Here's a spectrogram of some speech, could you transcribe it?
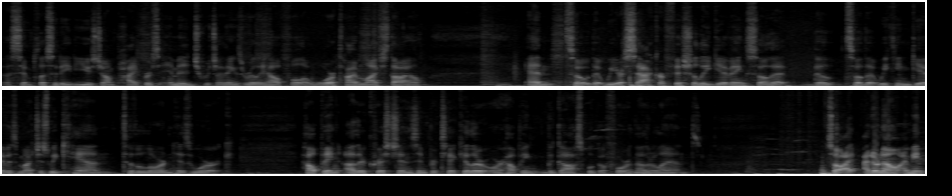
a simplicity to use John Piper's image, which I think is really helpful, a wartime lifestyle. and so that we are sacrificially giving, so that the so that we can give as much as we can to the Lord and His work, helping other Christians in particular, or helping the gospel go forward in other lands. So I, I don't know. I mean,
